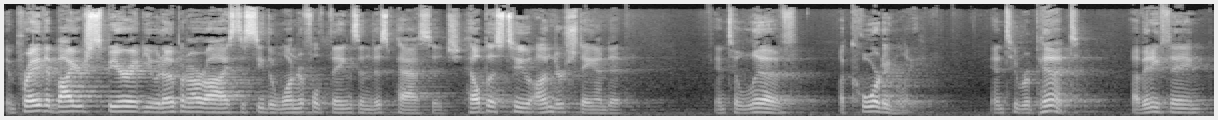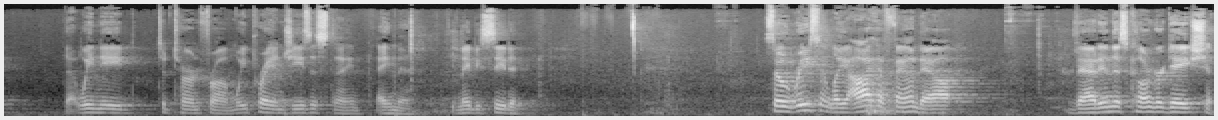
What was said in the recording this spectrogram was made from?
And pray that by your Spirit you would open our eyes to see the wonderful things in this passage. Help us to understand it and to live accordingly and to repent of anything that we need to turn from. We pray in Jesus' name. Amen. You may be seated. So recently, I have found out that in this congregation,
